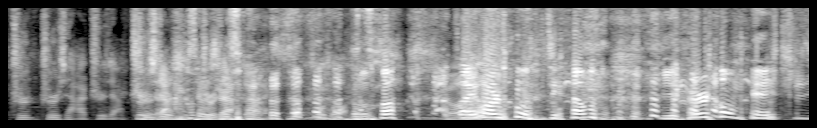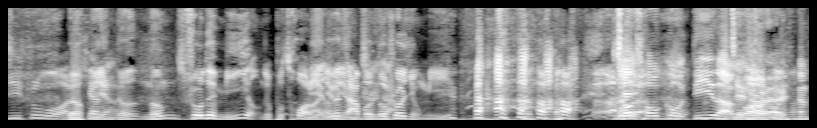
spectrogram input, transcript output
之之下之下之下下之下，对不错，在一块儿录节目，名儿都没记住啊！天哪，能能说对迷影就不错了，因为大部分都说影迷。要求够低的，这是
